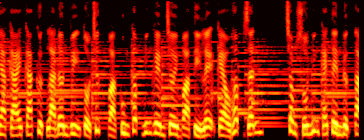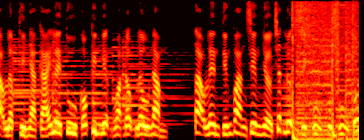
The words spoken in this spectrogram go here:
Nhà cái cá cược là đơn vị tổ chức và cung cấp những game chơi và tỷ lệ kèo hấp dẫn. Trong số những cái tên được tạo lập thì nhà cái Lê Tu có kinh nghiệm hoạt động lâu năm, tạo lên tiếng vang riêng nhờ chất lượng dịch vụ phục vụ tốt.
